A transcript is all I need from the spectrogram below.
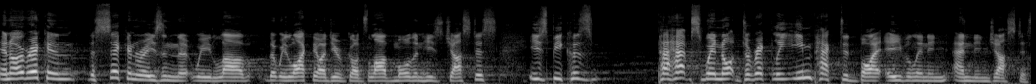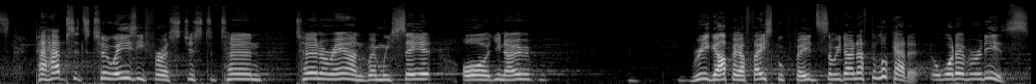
And I reckon the second reason that we love that we like the idea of God's love more than his justice is because perhaps we're not directly impacted by evil and, and injustice. Perhaps it's too easy for us just to turn turn around when we see it or, you know, rig up our Facebook feeds so we don't have to look at it or whatever it is.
